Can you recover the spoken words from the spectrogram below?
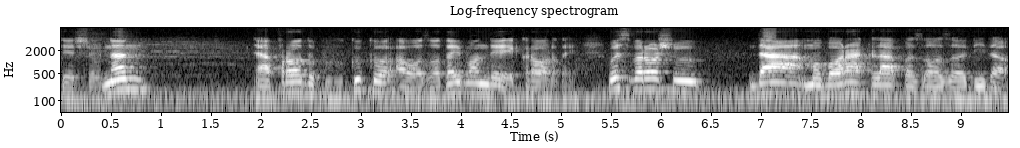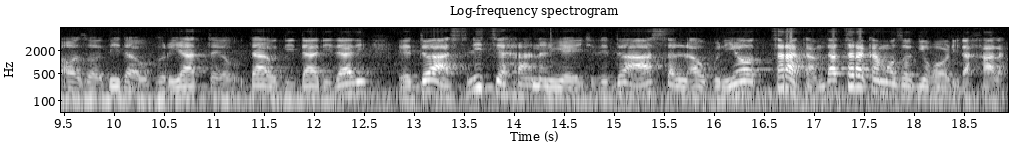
تیر شو نن د افرادو په حقوقو او آزادۍ باندې اقرار دی اوس به راشو د مبارک لفظ آزادی ده آزادی ده او حریت ده او ده او دی ده دی ده دی دو اصلی څهره نن ویایی چې د دو اصل او بنیاد څه رقم ده څه رقم آزادی غواړي د خلک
